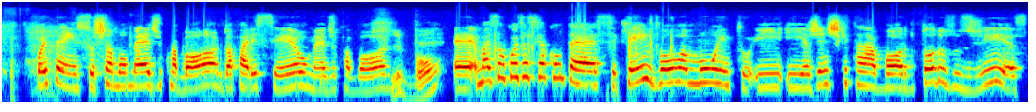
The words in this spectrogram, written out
foi tenso. Chamou o médico a bordo, apareceu o médico a bordo. Que bom. É, mas são coisas que acontecem. Quem voa muito e, e a gente que está a bordo todos os dias,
